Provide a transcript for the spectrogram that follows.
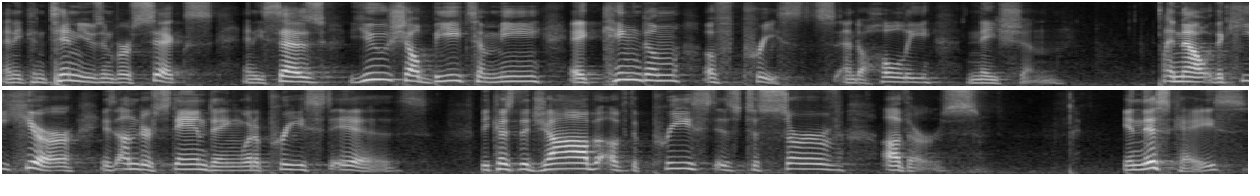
And he continues in verse 6 and he says, You shall be to me a kingdom of priests and a holy nation. And now, the key here is understanding what a priest is. Because the job of the priest is to serve others. In this case,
